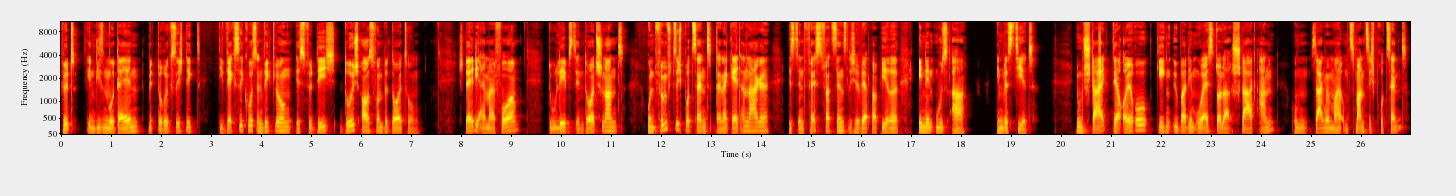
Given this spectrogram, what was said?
wird in diesen Modellen mit berücksichtigt. Die Wechselkursentwicklung ist für dich durchaus von Bedeutung. Stell dir einmal vor, du lebst in Deutschland und 50 Prozent deiner Geldanlage ist in festverzinsliche Wertpapiere in den USA investiert. Nun steigt der Euro gegenüber dem US-Dollar stark an, um, sagen wir mal, um 20 Prozent.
